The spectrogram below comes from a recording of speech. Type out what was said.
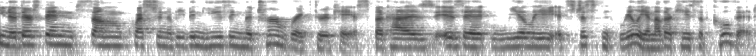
you know, there's been some question of even using the term breakthrough case because is it really, it's just really another case of COVID.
